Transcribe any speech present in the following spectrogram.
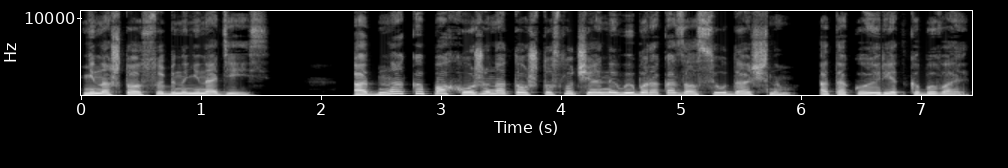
ни на что особенно не надеясь. Однако похоже на то, что случайный выбор оказался удачным, а такое редко бывает.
